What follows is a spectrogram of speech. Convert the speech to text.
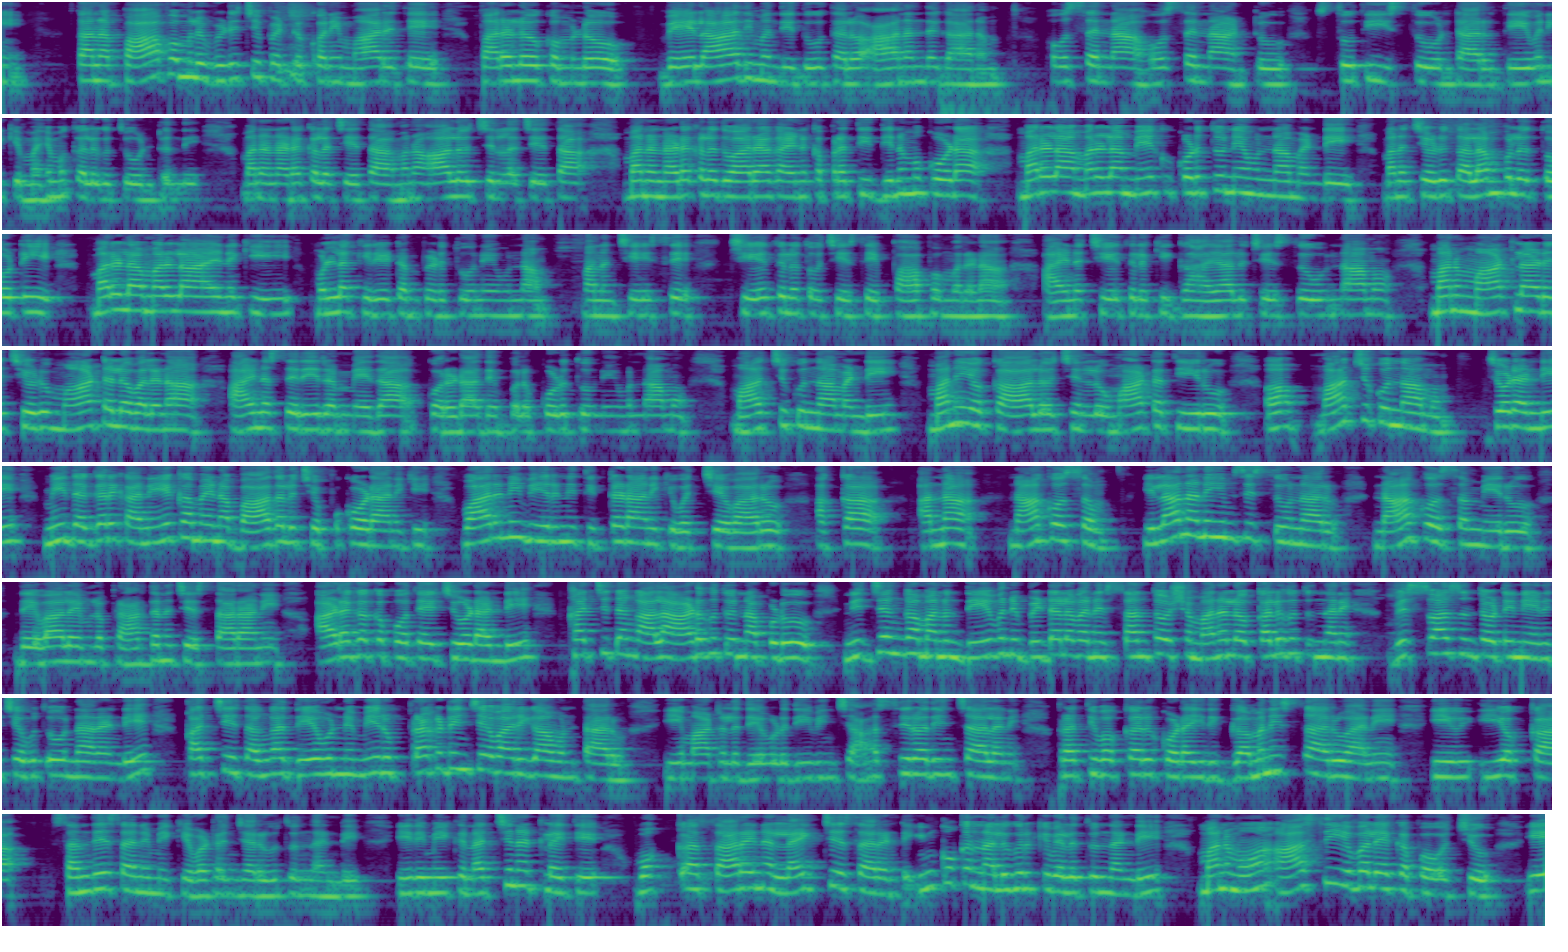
తన పాపములు విడిచిపెట్టుకొని మారితే పరలోకంలో వేలాది మంది దూతలు ఆనందగానం హోసన్న హోసన్న అంటూ స్థుతి ఇస్తూ ఉంటారు. దేవునికి మహిమ కలుగుతూ ఉంటుంది. మన నడకల చేత మన ఆలోచనల చేత మన నడకల ద్వారా ఆయనకు ప్రతి దినము కూడా మరలా మరలా మేకు కొడుతూనే ఉన్నామండి. మన చెడు తలంపులతోటి మరలా మరలా ఆయనకి ముళ్ళ కిరీటం పెడుతూనే ఉన్నాం. మనం చేసే చేతులతో చేసే పాపం వలన ఆయన చేతులకి గాయాలు చేస్తూ ఉన్నాము. మనం మాట్లాడే చెడు మాటల వలన ఆయన శరీరం మీద కొరడా దెబ్బలు కొడుతూనే ఉన్నాము. మార్చుకుందామండి. మన యొక్క ఆలోచనలు మాట తీరు మార్చుకుందాము. చూడండి మీ దగ్గరికి అనేకమైన బాధలు చెప్పుకోవడానికి వారిని వీరిని తిట్టడానికి వచ్చేవారు. అక్క అన్న నా కోసం ఇలా నన్ను హింసిస్తూ ఉన్నారు. నా కోసం మీరు దేవాలయంలో ప్రార్థన చేస్తారా అని అడగకపోతే చూడండి. ఖచ్చితంగా అలా అడుగుతున్నప్పుడు నిజంగా మనం దేవుని బిడ్డలవనే సంతోషం మనలో కలుగుతుందనే విశ్వాసంతో నేను చెబుతూ ఉన్నానండి. ఖచ్చితంగా దేవుణ్ణి మీరు ప్రకటించే వారిగా ఉంటారు. ఈ మాటలు దేవుడు దీవించి ఆశీర్వదించాలని ప్రతి ఒక్కరు కూడా ఇది గమనిస్తారు అని ఈ ఈ యొక్క సందేశాన్ని మీకు ఇవ్వటం జరుగుతుందండి. ఇది మీకు నచ్చినట్లయితే ఒక్కసారైనా లైక్ చేశారంటే ఇంకొక నలుగురికి వెళుతుందండి. మనము ఆస్తి ఇవ్వలేకపోవచ్చు.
